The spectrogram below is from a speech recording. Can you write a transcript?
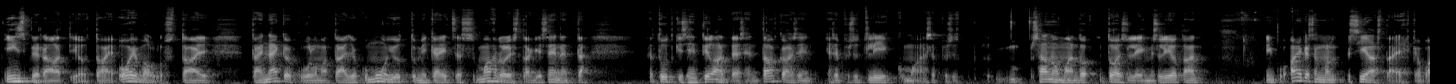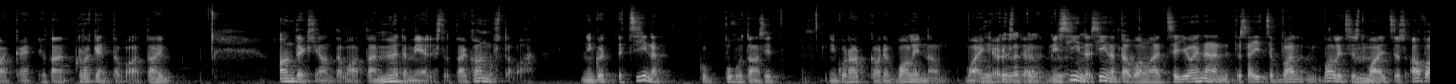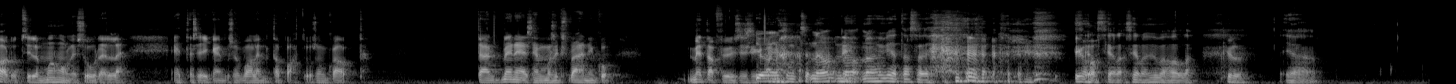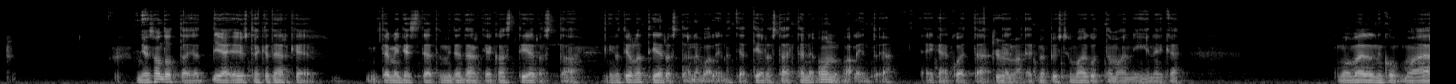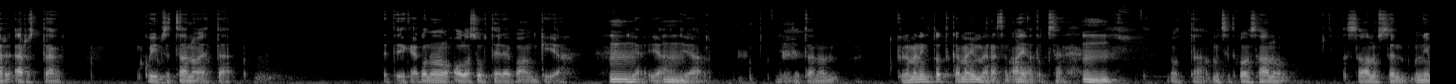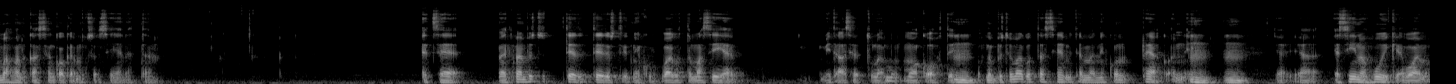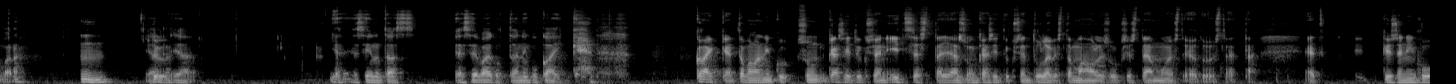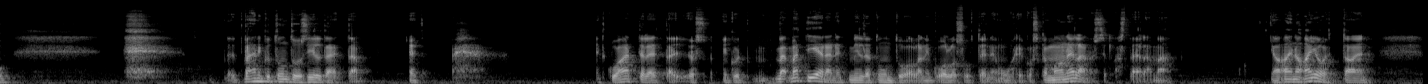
inspiraatio tai oivallus tai, tai näkökulma tai joku muu juttu, mikä itse asiassa mahdollistaakin sen, että sä siihen tilanteeseen takaisin ja sä pystyt liikkumaan sä pystyt sanomaan to- toiselle ihmiselle jotain niin kuin aikaisemman sijasta ehkä vaikka jotain rakentavaa tai anteeksi antavaa tai myötämielistä tai kannustavaa. Niin kuin, että, että siinä, kun puhutaan siitä niin kuin rakkauden valinnan vaikeudesta, Niin, kyllä, niin, kyllä, niin siinä, siinä tavalla, että se ei ole enää, että sä itse val- valitset, mm. vaan itse asiassa avaudut sille mahdollisuudelle, että se ikään kuin se valinta tapahtuu sun kautta. Tämä nyt menee semmoiseksi vähän niin kuin metafyysisiksi. Joo, mutta ne on, ne, on, ne on hyviä tasoja. Joo. siellä, siellä, siellä on hyvä olla. Kyllä. Ja, ja se on totta. Ja, ja just ehkä tärkeä, mitä mietin sitä, että miten tärkeä kanssa tiedostaa, niin kuin tiedostaa ne valinnat ja tiedostaa, että ne on valintoja. Eikä kuin, että, Kyllä. että, että mä pystyn vaikuttamaan niihin, eikä mä välillä niin kuin, mä är, ärsyttää, kun ihmiset sanoo, että, että ikään kuin on olosuhteiden vanki ja, Mm, ja, ja, mm. ja, ja tota, no, kyllä mä niin, totta kai mä ymmärrän sen ajatuksen. Mm. Mutta, mutta sitten kun on saanut, saanut sen niin vahvan kanssa sen kokemuksen siihen, että, että, se, että mä en pysty tiety, tietysti niin kuin vaikuttamaan siihen, mitä asiat tulee mu- mua kohti, mm. mutta mä pystyn vaikuttamaan siihen, miten mä niin kuin reagoin niihin. Mm. Mm. Ja, ja, ja siinä on huikea voimavara. Mm. Ja, Kyllä. Ja, ja, ja siinä on taas, ja se vaikuttaa niin kuin kaikkeen. kaikkeen tavallaan niin kuin sun käsityksen itsestä ja sun käsityksen tulevista mahdollisuuksista ja muista jutuista. Että, että kyllä se niin kuin, että vähän niin kuin tuntuu siltä, että, että kun ajattelee, että jos, niin kuin, mä, mä tiedän, että miltä tuntuu olla niin kuin olosuhteiden uhri, koska mä oon elänyt sellaista elämää. Ja aina ajoittain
